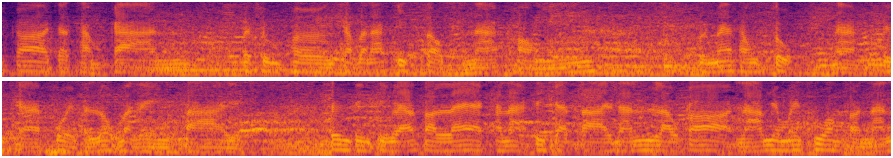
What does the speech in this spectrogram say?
นี้ก็จะทำการประชุมเพลิงชาปนกิจศพนะของคุณแม่ทองสุขนะคือแกป่วยเป็นโรคมะเร็งตาย ซึ่งจริงๆแล้วตอนแรกขณะที่แกตายนั้น เราก็น้ำยังไม่ท่วมตอนนั้น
